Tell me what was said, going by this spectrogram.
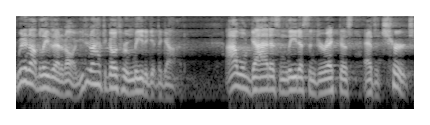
We do not believe that at all. You do not have to go through me to get to God. I will guide us and lead us and direct us as a church,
